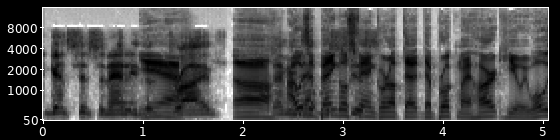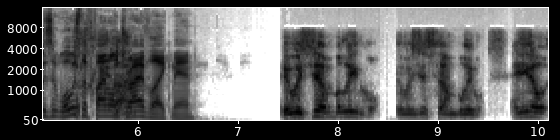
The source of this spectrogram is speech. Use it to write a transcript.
against Cincinnati, the Yeah. drive. Oh, I I, was a that was Bengals fan growing up. That that broke my heart, Huey. What was it? What was the final God. drive like, man? It was unbelievable. It was just unbelievable. And you know,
